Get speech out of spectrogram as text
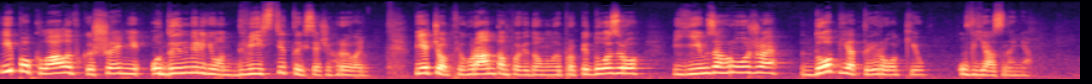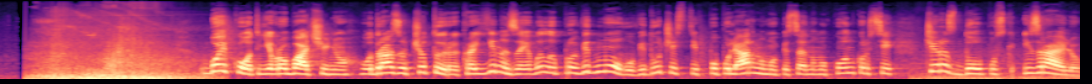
і поклали в кишені 1 мільйон 200 тисяч гривень. П'ятьом фігурантам повідомили про підозру. Їм загрожує до п'яти років ув'язнення. Бойкот Євробаченню. Одразу чотири країни заявили про відмову від участі в популярному пісенному конкурсі через допуск Ізраїлю.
